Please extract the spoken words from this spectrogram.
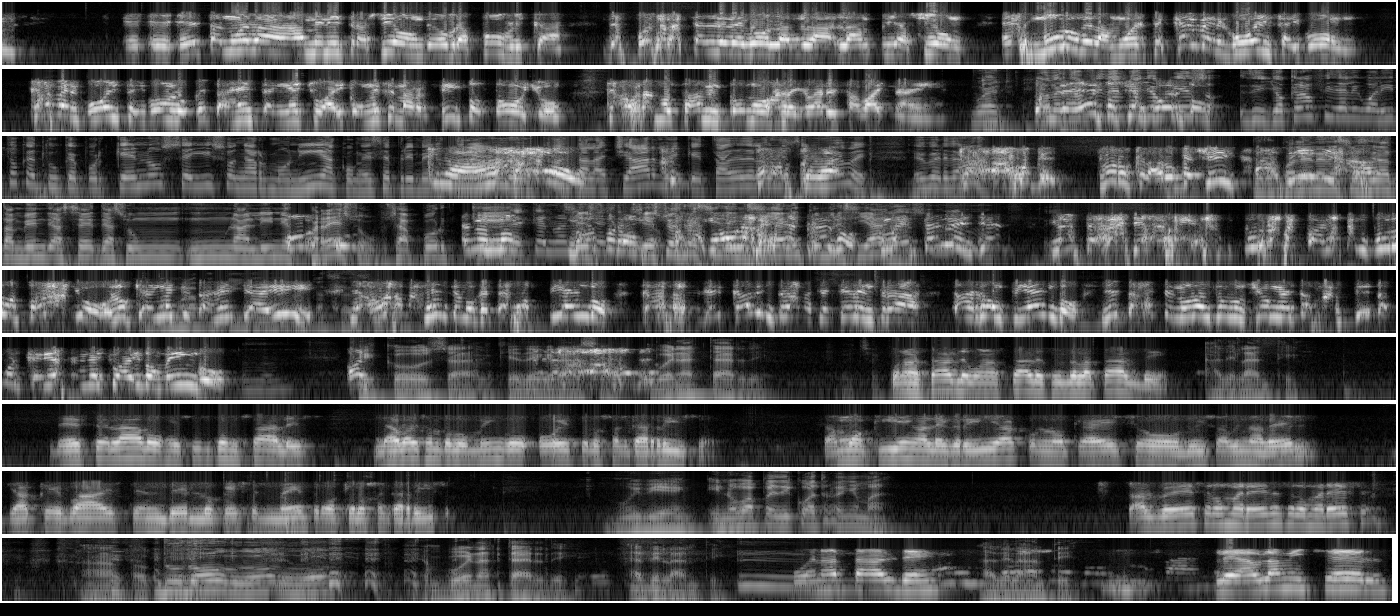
eh, eh, esta nueva administración de obra pública, después de hacerle de gol la, la- la ampliación, el muro de la muerte. ¡Qué vergüenza, Ivonne! ¡Qué vergüenza, Ivonne, lo que esta gente han hecho ahí con ese martito tollo, que ahora no saben cómo arreglar esa vaina ahí! Bueno, la Donde verdad, Fidel, que yo pienso, sí, yo creo, Fidel, igualito que tú, que por qué no se hizo en armonía con ese primer ¡Claro! tramo, hasta la Charlie, que está desde la 19, es verdad. Pero claro que sí. Pero ¿cuál es la necesidad también de hacer, de hacer un- una línea expreso? O sea, ¿por qué? No, no, Es que no es necesario. si eso es residencial y comercial. Puro tallo, lo que han hecho esta gente ahí. Y ahora la gente lo que está rompiendo, cada, cada entrada que quiere entrar, está rompiendo. Y esta gente no dan solución a esta maldita porquería que han hecho ahí domingo. Qué cosa, qué desgracia. Buenas tardes. Buenas tardes, buenas tardes, soy de la tarde. Adelante. De este lado, Jesús González, le habla de Santo Domingo Oeste de los Alcarrizos. Estamos aquí en alegría con lo que ha hecho Luis Abinadel, ya que va a extender lo que es el metro aquí a los Alcarrizos. Muy bien. ¿Y no va a pedir cuatro años más? Tal vez se lo merece, se lo merece. Ah, ok. Dudó, dudó, dudó. Buenas tardes. Adelante. Buenas tardes. Adelante. Le habla Michelle,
